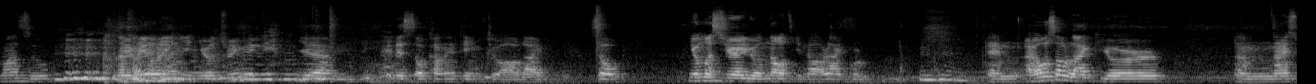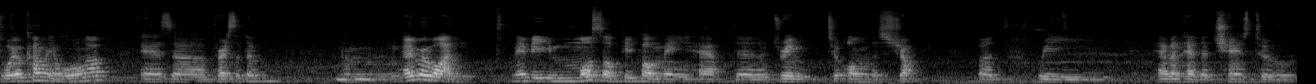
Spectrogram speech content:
Mazu revealing in your dream. Yeah, it is so connecting to our life. So you must share your note in our line group. And I also like your um, nice welcome and warm up as a president. Um, everyone, maybe most of people may have the dream to own a shop, but we haven't had the chance to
